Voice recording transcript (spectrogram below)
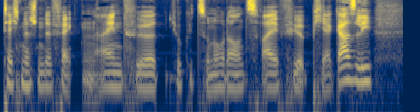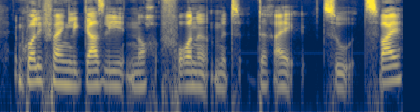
technischen Defekten. Ein für Yuki Tsunoda und zwei für Pierre Gasly. Im Qualifying liegt Gasly noch vorne mit 3 zu 2.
